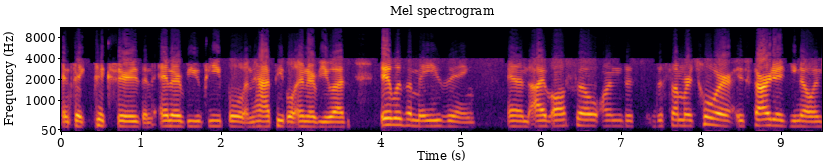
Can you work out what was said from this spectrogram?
and take pictures and interview people and have people interview us it was amazing. And I've also on this the summer tour. It started, you know, in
